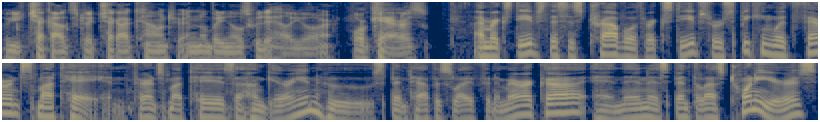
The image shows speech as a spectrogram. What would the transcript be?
you check out through the checkout counter and nobody knows who the hell you are or cares. I'm Rick Steves. This is Travel with Rick Steves. We're speaking with Ferenc Máté. And Ferenc Máté is a Hungarian who spent half his life in America and then has spent the last 20 years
